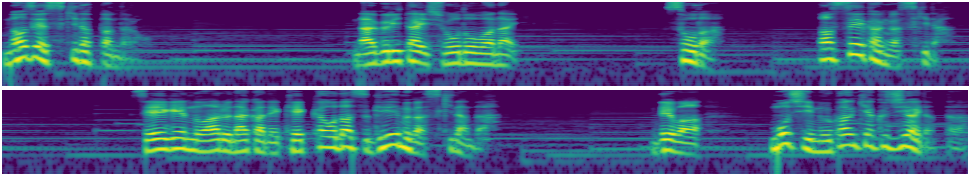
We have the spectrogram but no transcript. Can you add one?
なぜ好きだったんだろう？殴りたい衝動はない。そうだ。達成感が好きだ。制限のある中で結果を出すゲームが好きなんだ。ではもし無観客試合だったら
